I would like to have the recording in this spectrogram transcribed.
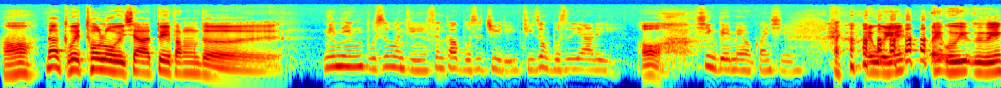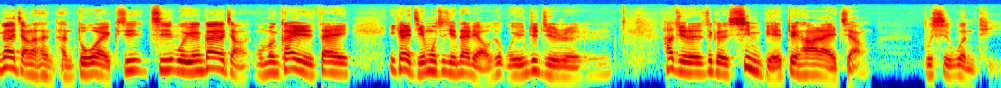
哦，那可不可以透露一下对方的？年龄不是问题，身高不是距离，体重不是压力。哦，性别没有关系。哎，哎，委员，哎，委委员刚才讲了很很多哎，其实其实委员刚才有讲，我们开始在一开始节目之前在聊，说委员就觉得他觉得这个性别对他来讲不是问题，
